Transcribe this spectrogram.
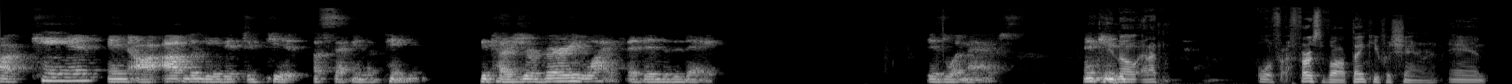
are can and are obligated to get a second opinion because your very life at the end of the day is what matters. And you know, and I well, first of all, thank you for sharing, and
